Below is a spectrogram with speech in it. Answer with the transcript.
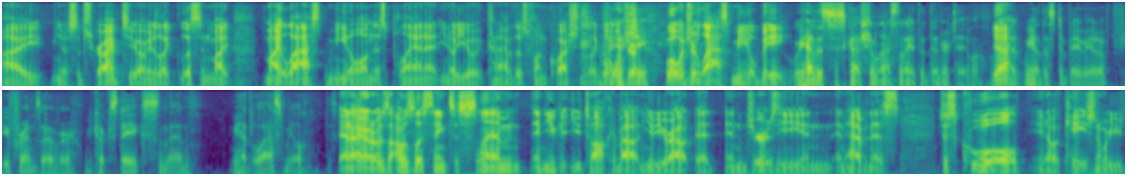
I you know subscribe to. I mean, like, listen, my my last meal on this planet. You know, you kind of have those fun questions like, what We would your what would your last meal be? We had this discussion last night at the dinner table. We Yeah. had, we had this debate. We had a few friends over. We cooked steaks, and then we had the last meal. And I, I was I was listening to Slim, and you you talk about you know you're out at in Jersey and and having this just cool you know occasion where you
